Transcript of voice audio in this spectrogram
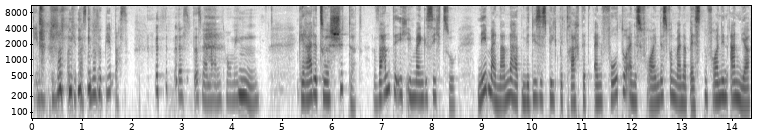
geh mal, geh mal. Okay, pass, geh mal für Bier, pass. Das, das wäre mein Homie. Geradezu erschüttert wandte ich ihm mein Gesicht zu. Nebeneinander hatten wir dieses Bild betrachtet, ein Foto eines Freundes von meiner besten Freundin Anja.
